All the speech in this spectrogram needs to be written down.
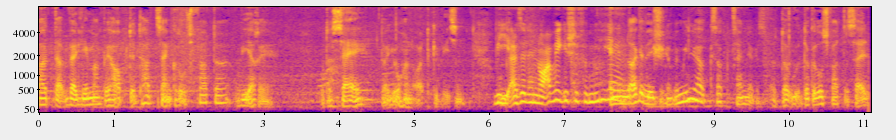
äh, da, weil jemand behauptet hat, sein Großvater wäre oder sei der Johann Ort gewesen. Wie, also eine norwegische Familie? Eine norwegische Familie hat gesagt, seine, der, der Großvater sei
